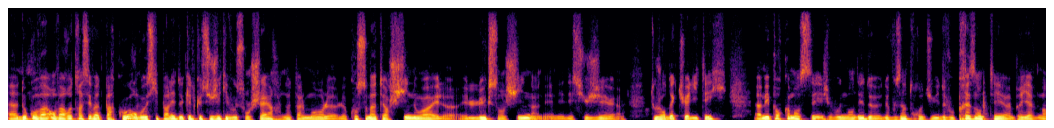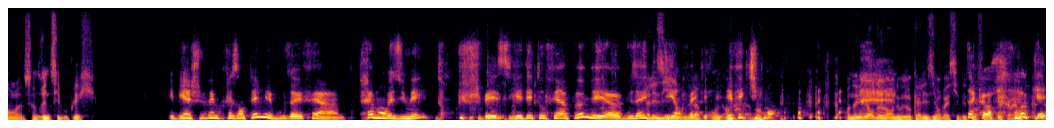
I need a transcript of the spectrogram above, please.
Euh, donc, on va, on va retracer votre parcours. On va aussi parler de quelques sujets qui vous sont chers, notamment le, consommateur chinois et le, luxe en Chine, des, sujets euh, toujours d'actualité. Euh, mais pour commencer, je vais vous demander de, vous introduire, de vous présenter brièvement, Sandrine, s'il vous plaît. Eh bien, je vais me présenter, mais vous avez fait un très bon résumé. Donc, je vais essayer d'étoffer un peu, mais vous avez tout dit, en fait. Effectivement. on a une heure devant nous, donc allez-y, on va essayer d'étoffer. D'accord, ok.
